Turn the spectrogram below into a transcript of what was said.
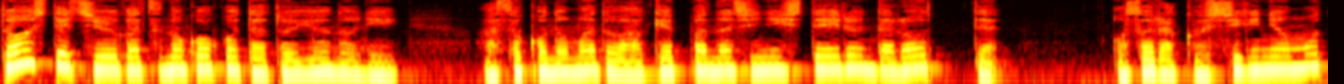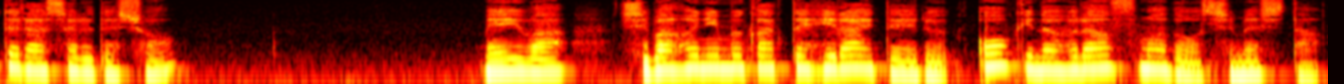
どうして10月の午後だというのにあそこの窓を開けっぱなしにしているんだろうっておそらく不思議に思ってらっしゃるでしょう。メイは芝生に向かって開いている大きなフランス窓を示した。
